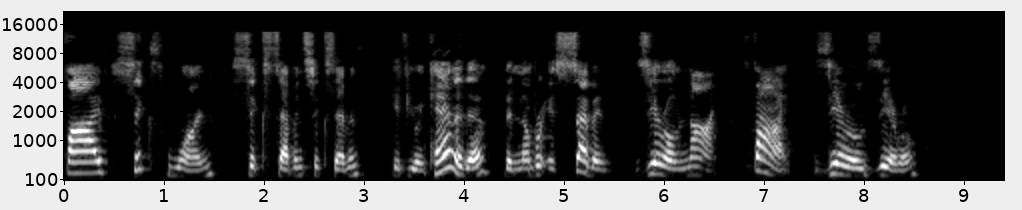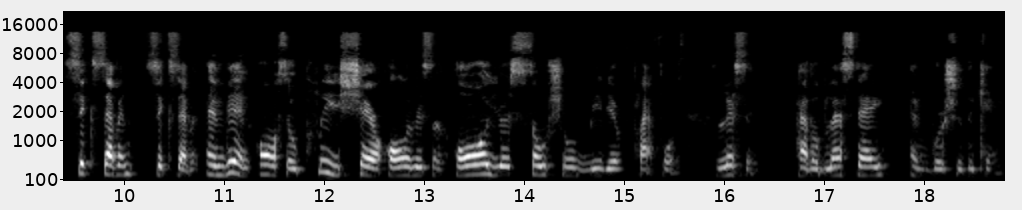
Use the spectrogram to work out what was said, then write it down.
561 6767. If you're in Canada, the number is 709 500 6767. And then also, please share all of this on all your social media platforms. Listen, have a blessed day and worship the King.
